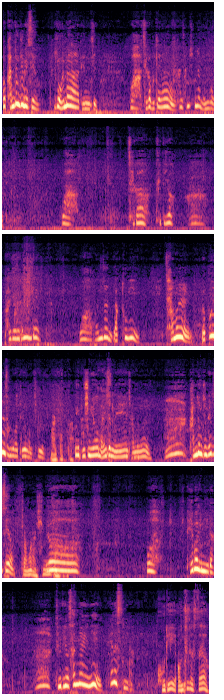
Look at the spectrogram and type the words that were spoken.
어, 감정 좀 해주세요. 이게 얼마나 되는지. 와, 제가 볼 때는 한 30년 넘은 것 같아요. 와, 제가 드디어 발견을 했는데, 와, 완전 약통이 잠을 몇 번이나 잔 것 같아요, 지금. 많이 잤다. 여기 보시면 많이 잤네, 잠을. 감정 좀 해주세요. 잠을 한 이야, 10년. 와, 대박입니다. 드디어 산여인이 해냈습니다. 골이 엄청 졌어요.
